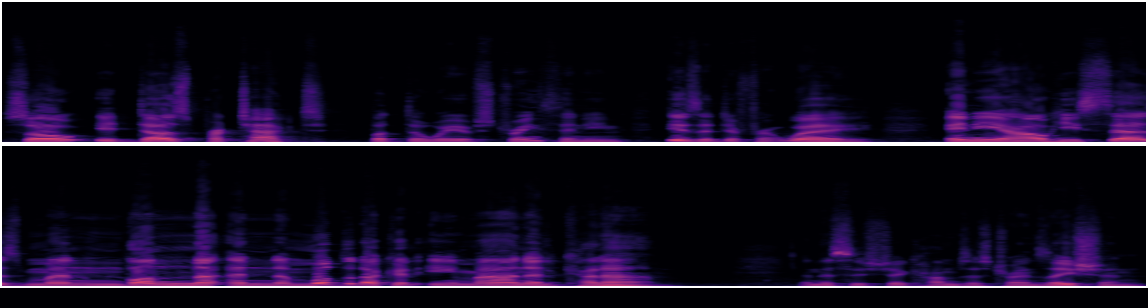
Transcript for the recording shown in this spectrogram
So it does protect, but the way of strengthening is a different way. Anyhow, he says, "Man dhanna anna mudrak al-iman al-kalam." And this is Sheikh Hamza's translation.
